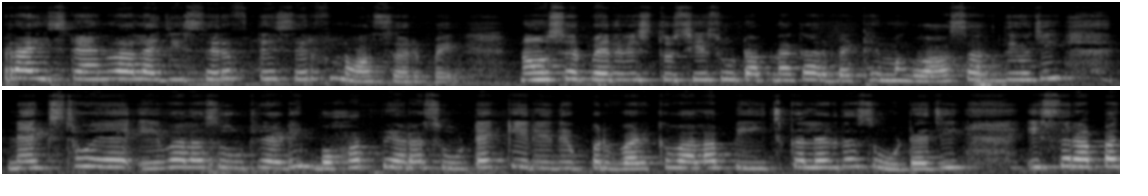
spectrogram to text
ਪ੍ਰਾਈਸ ਰਹਿਣ ਵਾਲਾ ਜੀ ਸਿਰਫ ਤੇ ਸਿਰਫ 900 ਰੁਪਏ। 900 ਰੁਪਏ ਦੇ ਵਿੱਚ ਤੁਸੀਂ ਇਹ ਸੂਟ ਆਪਣਾ ਘਰ ਬੈਠੇ ਮੰਗਵਾ ਸਕਦੇ ਹੋ ਜੀ। ਨੈਕਸਟ ਹੋਇਆ ਇਹ ਵਾਲਾ ਸੂਟ ਰੈਡੀ ਬਹੁਤ ਪਿਆਰਾ ਸੂਟ ਹੈ। ਘੇਰੇ ਦੇ ਉੱਪਰ ਵਰਕ ਵਾਲਾ ਪੀਚ ਕਲਰ ਦਾ ਸੂਟ ਹੈ ਜੀ। ਇਸ ਤਰ੍ਹਾਂ ਆਪਾਂ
